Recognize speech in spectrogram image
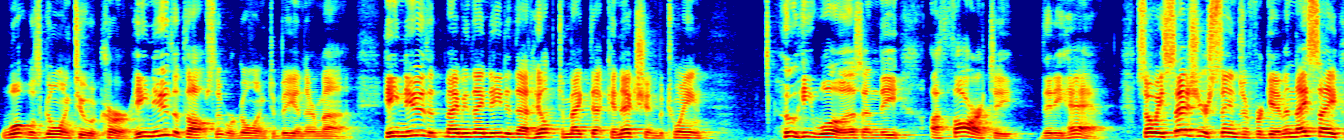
what was going to occur. He knew the thoughts that were going to be in their mind. He knew that maybe they needed that help to make that connection between who he was and the authority that he had. So he says, Your sins are forgiven. They say,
